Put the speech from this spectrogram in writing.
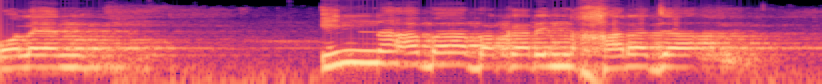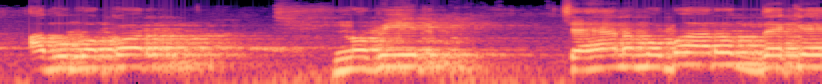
বলেন, ইন্না আবা বাকারিন খারাজা আবু বকর নবীর চেহারা মুবারক দেখে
